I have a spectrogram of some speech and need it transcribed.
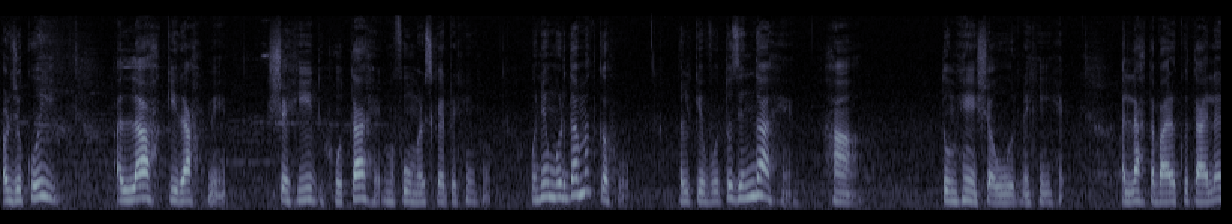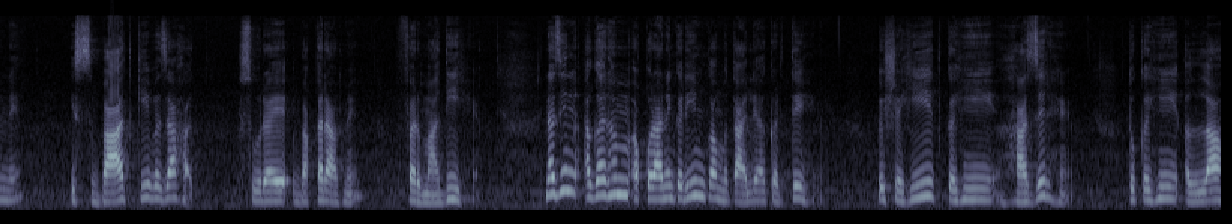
اور جو کوئی اللہ کی راہ میں شہید ہوتا ہے، مفہوم عرض کر رہی ہوں، انہیں مردہ مت کہو، بلکہ وہ تو زندہ ہیں۔ ہاں تمہیں شعور نہیں ہے۔ اللہ تبارک و تعالیٰ نے اس بات کی وضاحت سورہ بقرہ میں فرما دی ہے۔ ناظرین، اگر ہم قرآن کریم کا مطالعہ کرتے ہیں تو شہید کہیں حاضر ہیں، تو کہیں اللہ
